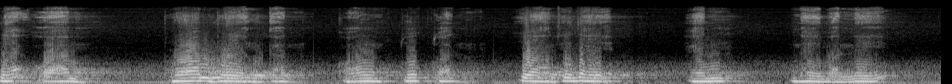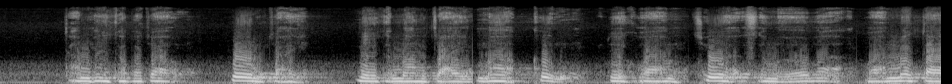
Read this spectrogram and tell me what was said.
และความพร้อมเพรียงกันของทุกท่านอย่าง ที่ได้เห็นในวันนี้ทำให้ข้าพเจ้าปลื้มใจ มีกำลังใจมากขึ้น ด้วยความเชื่อเสมอว่าความเมตตา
